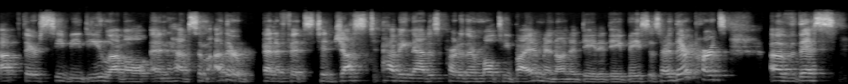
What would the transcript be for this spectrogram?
up their CBD level and have some other benefits to just having that as part of their multivitamin on a day to day basis. Are there parts of this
